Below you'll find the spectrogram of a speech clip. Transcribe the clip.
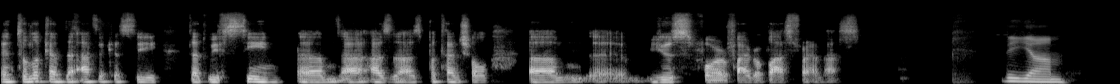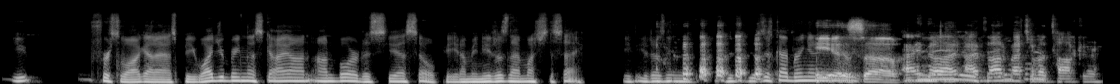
and to look at the efficacy that we've seen um, uh, as as potential um, uh, use for fibroblasts for MS the um you first of all, I got to ask Pete, why'd you bring this guy on on board as CSO, Pete? I mean, he doesn't have much to say. He, he doesn't. Even, does this guy bring in? He is. Uh, I know. I, am not much of a talker.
